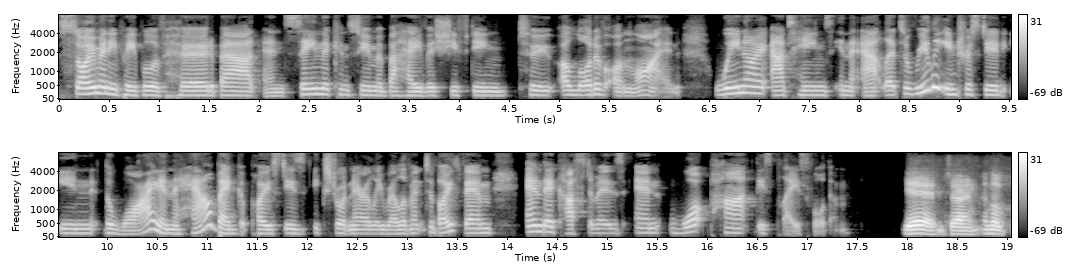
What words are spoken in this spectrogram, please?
so many people have heard about and seen the consumer behavior shifting to a lot of online, we know our teams in the outlets are really interested in the why and the how Bank at Post is extraordinarily relevant to both them and their customers and what part this plays for them. Yeah, Joan. And look,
